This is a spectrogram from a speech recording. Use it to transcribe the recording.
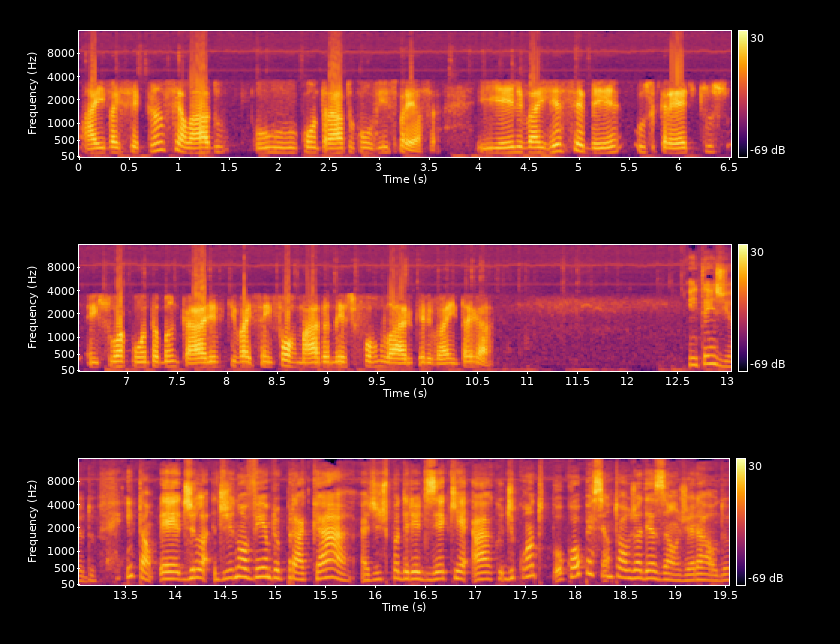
aí vai ser cancelado o contrato com o Via Expressa. E ele vai receber os créditos em sua conta bancária, que vai ser informada nesse formulário que ele vai entregar. Entendido. Então, é, de, de novembro para cá, a gente poderia dizer que a, de quanto, qual o percentual de adesão, Geraldo?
